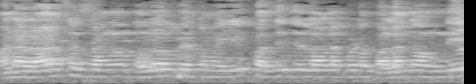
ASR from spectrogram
మన రాష్ట్ర సంఘం బలోపేతం అయ్యి పది జిల్లాల్లో కూడా బలంగా ఉంది.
